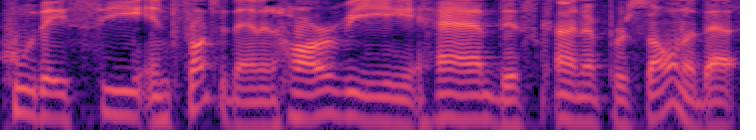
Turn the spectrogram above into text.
who they see in front of them, and Harvey had this kind of persona that.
